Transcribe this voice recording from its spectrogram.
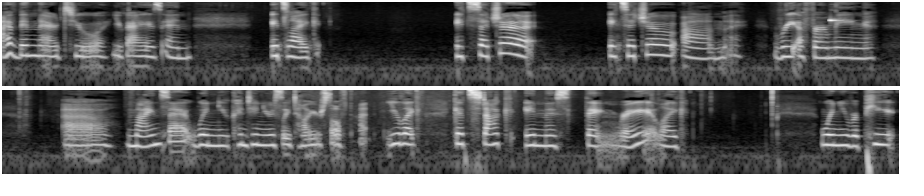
I've been there too, you guys. And it's like, it's such a, it's such a um, reaffirming uh, mindset when you continuously tell yourself that. You like, get stuck in this thing, right? Like when you repeat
